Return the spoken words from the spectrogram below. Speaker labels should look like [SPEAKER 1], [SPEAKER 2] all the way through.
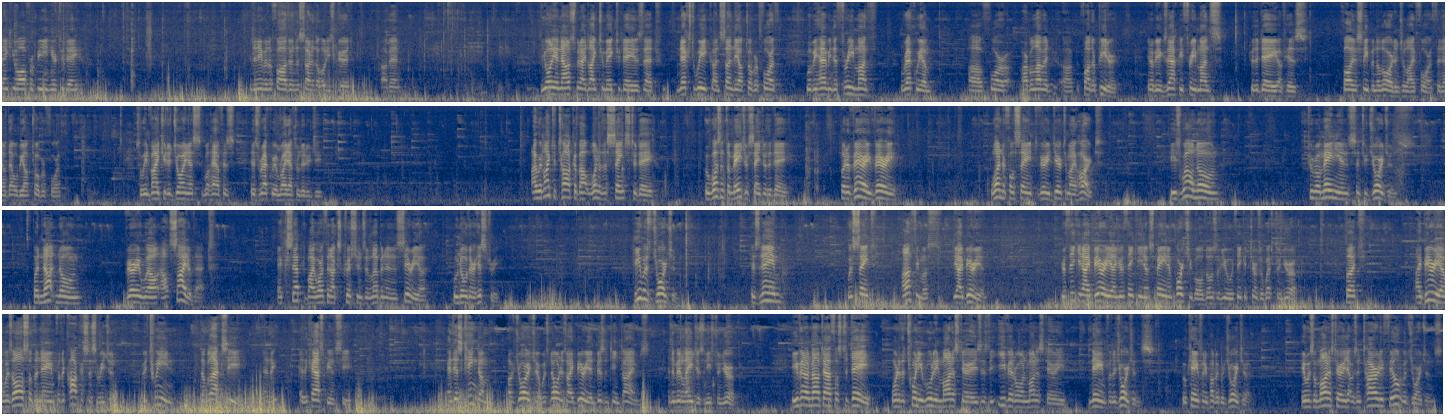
[SPEAKER 1] Thank you all for being here today. In the name of the Father, and the Son, and the Holy Spirit. Amen. The only announcement I'd like to make today is that next week on Sunday, October 4th, we'll be having the three-month requiem uh, for our beloved uh, Father Peter. It'll be exactly three months to the day of his falling asleep in the Lord on July 4th, and that will be October 4th. So we invite you to join us. We'll have his, his requiem right after liturgy. I would like to talk about one of the saints today who wasn't the major saint of the day, but a very, very wonderful saint, very dear to my heart. He's well known to Romanians and to Georgians, but not known very well outside of that, except by Orthodox Christians in Lebanon and Syria who know their history. He was Georgian. His name was Saint Anthimus the Iberian. You're thinking Iberia, you're thinking of Spain and Portugal, those of you who think in terms of Western Europe. But Iberia was also the name for the Caucasus region between the Black Sea and the, and the Caspian Sea. And this kingdom of Georgia was known as Iberia in Byzantine times in the Middle Ages in Eastern Europe. Even on Mount Athos today, one of the 20 ruling monasteries is the Iveron Monastery, named for the Georgians who came from the Republic of Georgia. It was a monastery that was entirely filled with Georgians,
